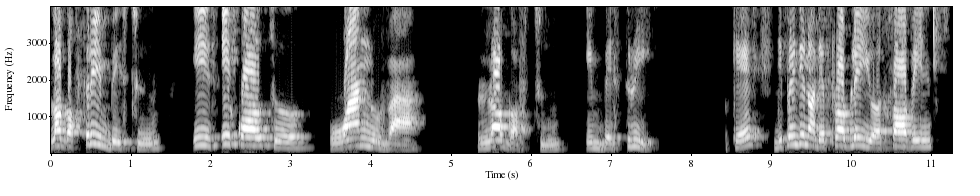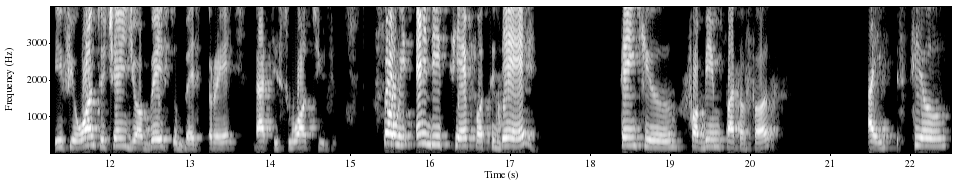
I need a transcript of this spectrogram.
log of 3 in base 2 is equal to 1 over log of 2 in base 3. Okay, depending on the problem you are solving, if you want to change your base to base 3, that is what you do. So we end it here for today. Thank you for being part of us. I still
